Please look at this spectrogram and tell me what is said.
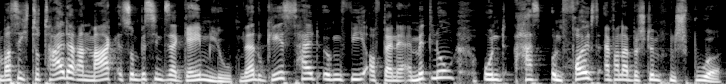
was ich total daran mag, ist so ein bisschen dieser Game Loop. Ne? Du gehst halt irgendwie auf deine Ermittlung und hast und folgst einfach einer bestimmten Spur.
